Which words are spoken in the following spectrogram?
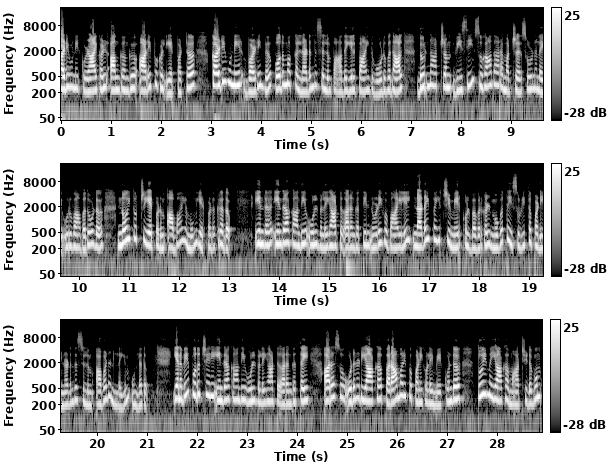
கழிவுநீர் குழாய்கள் அங்கங்கு அடைப்புகள் ஏற்பட்டு கழிவுநீர் வழிந்து பொதுமக்கள் நடந்து செல்லும் பாதையில் பாய்ந்து ஓடுவதால் துர்நாற்றம் வீசி சுகாதாரமற்ற சூழ்நிலை உருவாவதோடு நோய் தொற்று ஏற்படும் அபாயமும் ஏற்படுகிறது. இந்த இந்திரா காந்தி உள் விளையாட்டு அரங்கத்தின் நுழைவு வாயிலில் நடைபயிற்சி மேற்கொள்பவர்கள் முகத்தை சுழித்தபடி நடந்து செல்லும் அவல நிலையும் உள்ளது. எனவே புதுச்சேரி இந்திரா காந்தி உள் விளையாட்டு அரங்கத்தை அரசு உடனடியாக பராமரிப்பு பணிகளை மேற்கொண்டு தூய்மையாக மாற்றிடவும்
